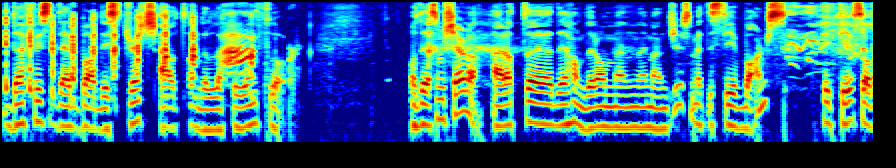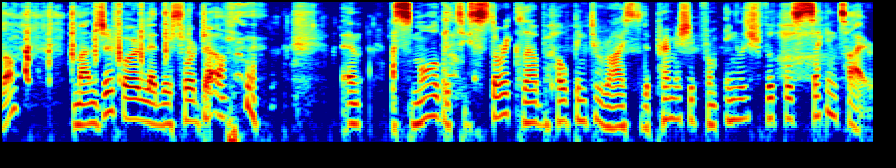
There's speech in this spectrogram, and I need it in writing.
Duffy's dead body stretched out on the locker room floor. Og det som skjer, da, er at eh, det handler om en manager som heter Steve Barnes, fiktiv sådan, manager for Leathersford Town. And a small but historic club hoping to rise to the Premiership from English football's second tier.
